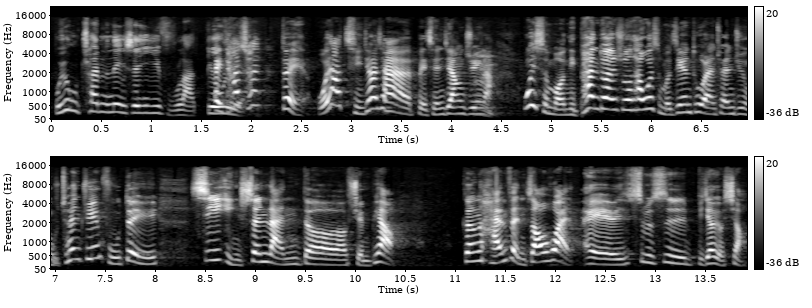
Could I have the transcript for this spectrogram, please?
不用穿的那身衣服啦，丢哎，脸。他穿对，我要请教一下北辰将军啦。为什么你判断说他为什么今天突然穿军服？穿军服对于吸引深蓝的选票跟韩粉召唤，哎，是不是比较有效？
